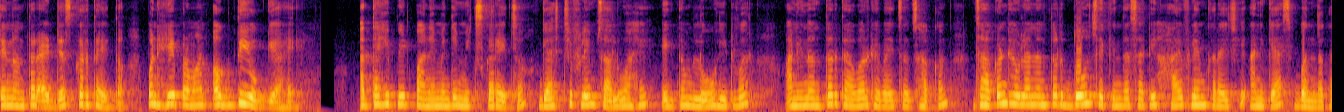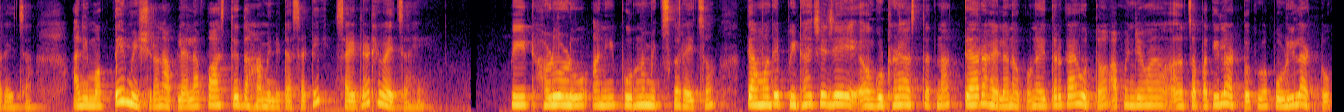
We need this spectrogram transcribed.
ते नंतर ॲडजस्ट करता येतं. पण हे प्रमाण अगदी योग्य आहे. आता हे पीठ पाण्यामध्ये मिक्स करायचं. गॅसची फ्लेम चालू आहे. एकदम लो हीटवर आणि नंतर त्यावर ठेवायचं झाकण. झाकण ठेवल्यानंतर दोन सेकंदासाठी हाय फ्लेम करायची आणि गॅस बंद करायचा. आणि मग ते मिश्रण आपल्याला पाच ते दहा मिनिटासाठी साईडला ठेवायचं आहे. पीठ हळूहळू आणि पूर्ण मिक्स करायचं. त्यामध्ये पिठाचे जे गुठळ्या असतात ना त्या राहायला नको. नाहीतर काय होतं आपण जेव्हा चपाती लाटतो किंवा पोळी लाटतो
